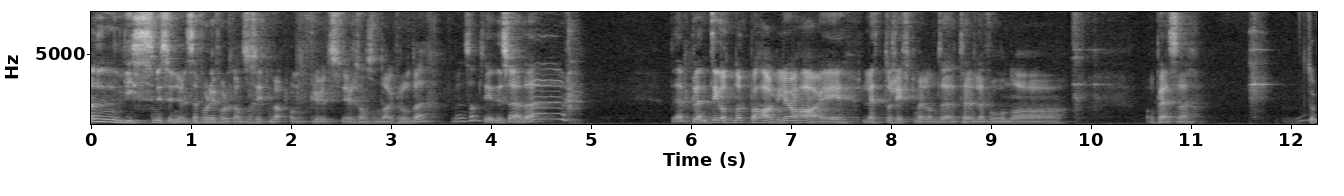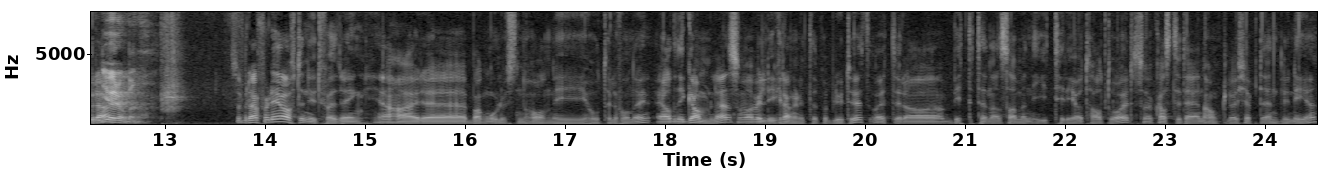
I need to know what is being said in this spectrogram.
en viss misunnelse for de folkene som sitter med ordentlig utstyr, sånn som Dag Frode. Men samtidig så er det Det er plenty godt nok behagelig å ha i lett å skifte mellom telefon og, og PC. Så bra. Gjør jobben. Så bra, for det er ofte en utfordring. Jeg har uh, Bang Olufsen HNI-hodetelefoner. Jeg hadde de gamle, som var veldig kranglete på Bluetooth. Og etter å ha bitt tenna sammen i tre og et halvt år, så kastet jeg en håndkle og kjøpte endelig nye.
